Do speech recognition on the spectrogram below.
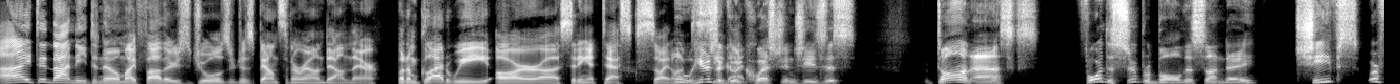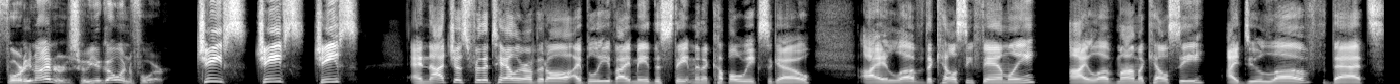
I did not need to know my father's jewels are just bouncing around down there. But I'm glad we are uh, sitting at desks, so I don't. Ooh, here's a good that. question, Jesus. Dawn asks, for the Super Bowl this Sunday, Chiefs or 49ers? Who you going for? Chiefs, Chiefs, Chiefs. And not just for the Taylor of it all. I believe I made this statement a couple weeks ago. I love the Kelce family. I love Mama Kelce. I do love that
